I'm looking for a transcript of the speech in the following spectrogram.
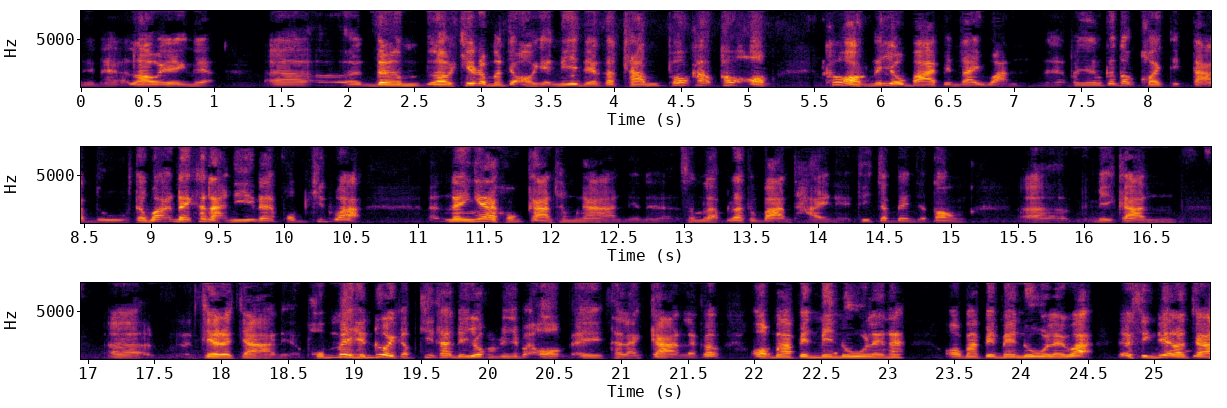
เนี่ยนะฮะเราเองเนี่ยเอ่อเดิมเราคิดว่ามันจะออกอย่างนี้เดี๋ยวก็ทรัมป์เพราะเขาเขาออกเขาออกนโยบายเป็นรายวันนะเพราะฉะนั้นก็ต้องคอยติดตามดู แต่ว่าในขณะนี้นะผมคิดว่าในแง่ของการทำงานเนี่ยนะสำหรับรัฐบาลไทยเนี่ยที่จำเป็นจะต้องอมีการเจรจาเนี่ย ผมไม่เห็นด้วยกับที่ท่านนายกรัฐมนตรีไปออกไอ้แถลงการแล้วก็ออกมาเป็นเมนูเลยนะ ออกมาเป็นเมนูเลยว่าเออสิ่งที่เราจะ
